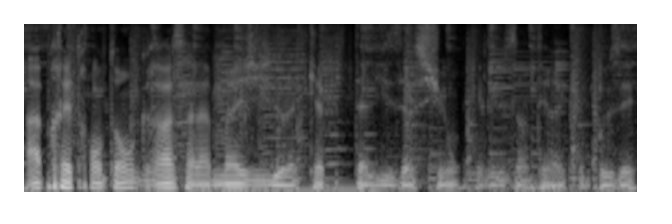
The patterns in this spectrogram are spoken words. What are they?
Après 30 ans, grâce à la magie de la capitalisation et les intérêts composés,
